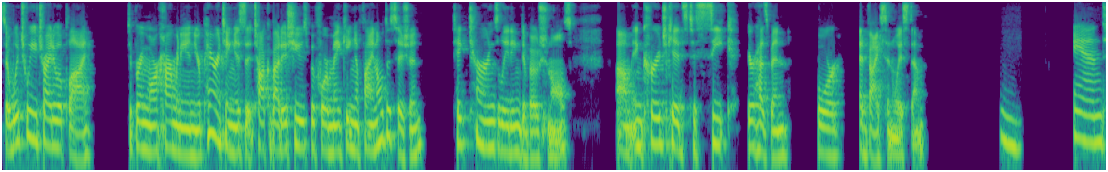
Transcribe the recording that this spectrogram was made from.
So which will you try to apply to bring more harmony in your parenting? Is it talk about issues before making a final decision? Take turns leading devotionals um, encourage kids to seek your husband for advice and wisdom. Hmm. And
